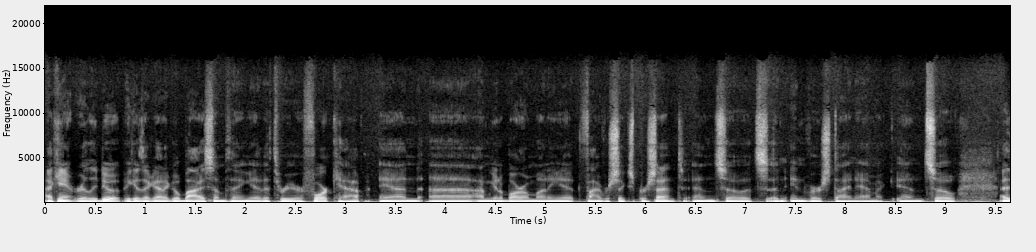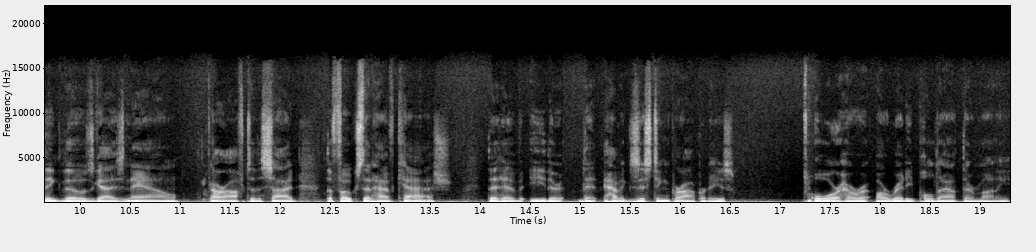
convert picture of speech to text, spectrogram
I can't really do it because I got to go buy something at a three or four cap, and uh, I'm going to borrow money at five or six percent, and so it's an inverse dynamic." And so, I think those guys now are off to the side. The folks that have cash that have either that have existing properties or have already pulled out their money.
